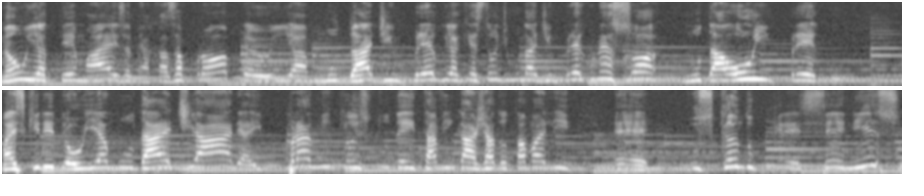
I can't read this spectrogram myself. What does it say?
não ia ter mais a minha casa própria, eu ia mudar de emprego. E a questão de mudar de emprego não é só mudar o emprego, mas querido, eu ia mudar de área. E para mim que eu estudei, estava engajado, eu estava ali é, buscando crescer nisso.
